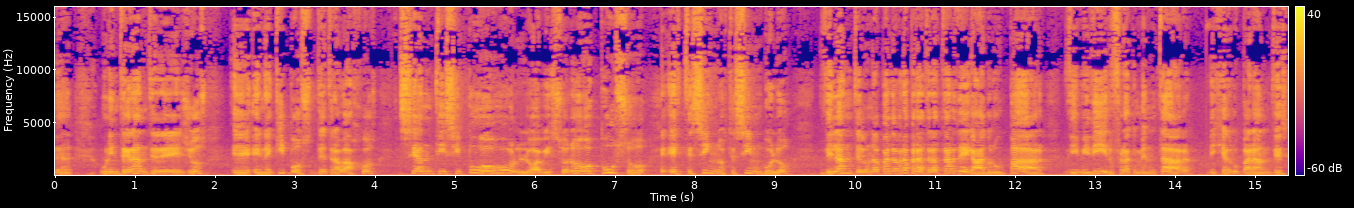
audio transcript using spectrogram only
un integrante de ellos, eh, en equipos de trabajos, se anticipó, lo avisoró, puso este signo, este símbolo, delante de una palabra para tratar de agrupar, dividir, fragmentar, dije agrupar antes,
